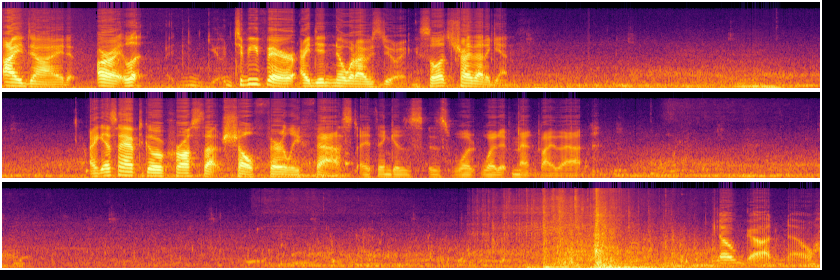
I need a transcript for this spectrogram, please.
I died. Alright, to be fair, I didn't know what I was doing, so let's try that again. I guess I have to go across that shelf fairly fast, I think is, is what, what it meant by that. Oh god, no.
